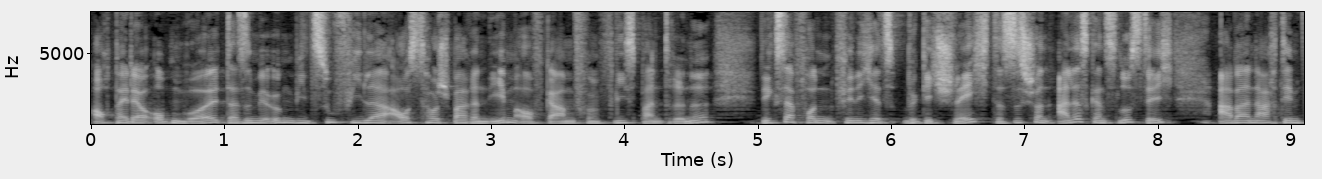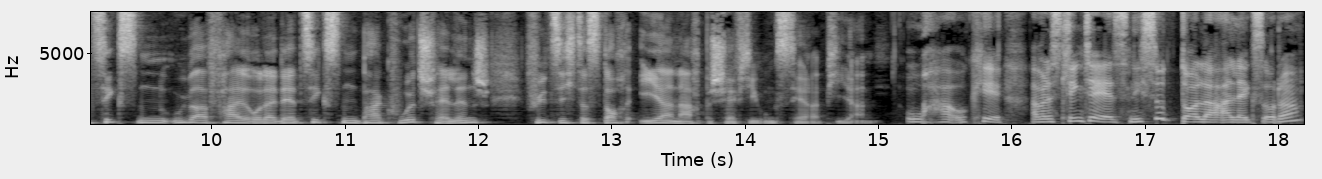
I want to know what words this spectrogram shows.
Auch bei der Open World, da sind mir irgendwie zu viele austauschbare Nebenaufgaben vom Fließband drinne. Nichts davon finde ich jetzt wirklich schlecht, das ist schon alles ganz lustig, aber nach dem zigsten Überfall oder der zigsten Parcours-Challenge fühlt sich das doch eher nach Beschäftigungstherapie an. Oha, okay. Aber das klingt ja jetzt nicht so dolle, Alex, oder?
